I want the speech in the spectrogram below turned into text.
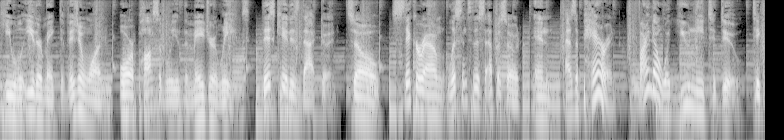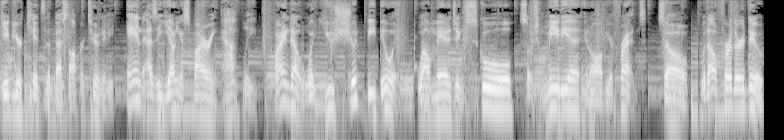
he will either make Division 1 or possibly the major leagues. This kid is that good. So, stick around, listen to this episode, and as a parent, find out what you need to do to give your kids the best opportunity. And as a young aspiring athlete, find out what you should be doing while managing school, social media, and all of your friends. So, without further ado,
